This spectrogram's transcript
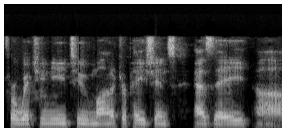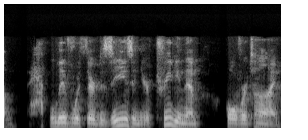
for which you need to monitor patients as they um, live with their disease and you're treating them over time.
